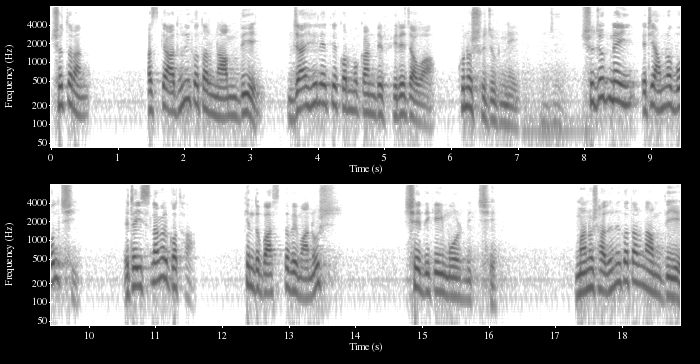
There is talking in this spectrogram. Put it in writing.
সুতরাং আজকে আধুনিকতার নাম দিয়ে জাহিলেতে কর্মকাণ্ডে ফিরে যাওয়া কোনো সুযোগ নেই। সুযোগ নেই এটি আমরা বলছি। এটা ইসলামের কথা। কিন্তু বাস্তবে মানুষ সেদিকেই মোড় নিচ্ছে। মানুষ আধুনিকতার নাম দিয়ে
